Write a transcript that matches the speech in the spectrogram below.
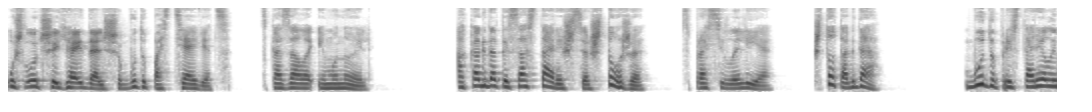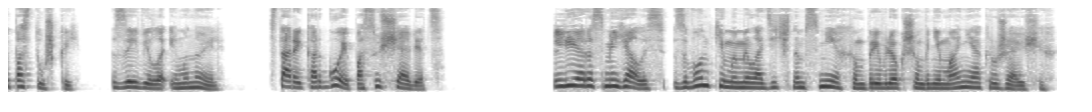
«Уж лучше я и дальше буду пасти овец», — сказала Эммануэль. «А когда ты состаришься, что же?» — спросила Лия. «Что тогда?» «Буду престарелой пастушкой», — заявила Эммануэль. «Старой коргой, пасущий овец». Лия рассмеялась звонким и мелодичным смехом, привлекшим внимание окружающих.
